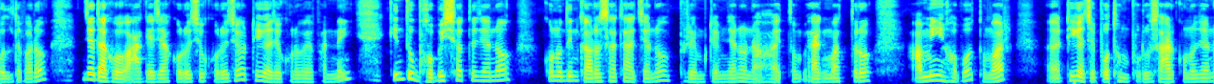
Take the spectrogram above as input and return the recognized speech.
বলতে পারো যে, দেখো, আগে যা করেছ করেছ, ঠিক আছে, কোনো ব্যাপার নেই। কিন্তু ভবিষ্যতে যেন কোনো দিন কারোর সাথে আর যেন প্রেম টেম যেন না হয়, তো একমাত্র আমিই হব তোমার ঠিক আছে, প্রথম পুরুষ। আর কোনো যেন,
